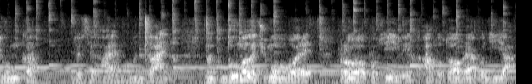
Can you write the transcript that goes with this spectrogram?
Думка досягає моментально. Ми подумали, чому говорять про покійних або добре, або ніяк.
